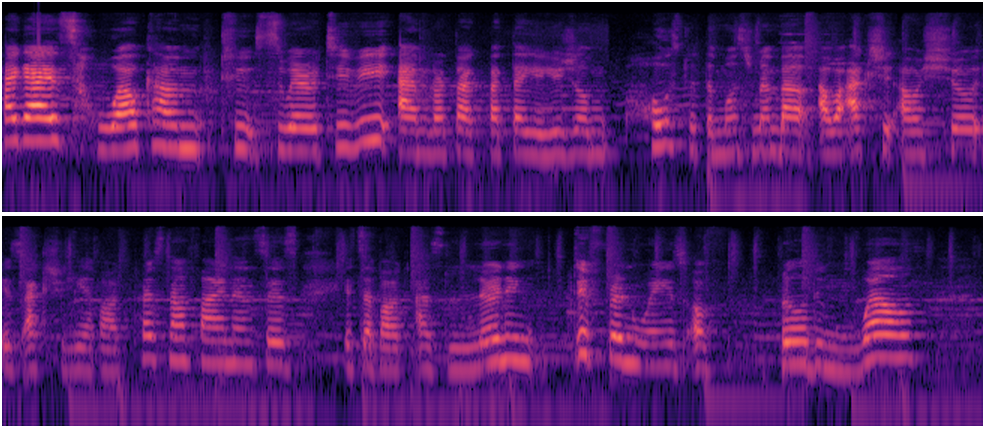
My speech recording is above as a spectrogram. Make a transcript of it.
Hi guys, welcome to Suero TV. I'm Rota Akpata, your usual host with the most. Remember, our actually our show is actually about personal finances. It's about us learning different ways of building wealth,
